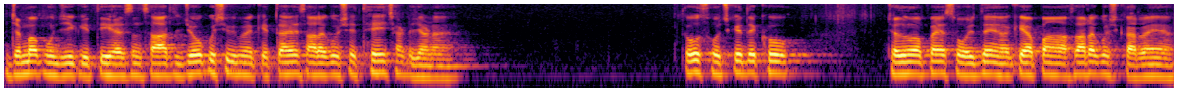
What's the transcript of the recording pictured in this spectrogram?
ਜਮਾ ਪੂੰਜੀ ਕੀਤੀ ਹੈ, ਸੰਸਾਰ 'ਚ ਜੋ ਕੁਝ ਵੀ ਮੈਂ ਕੀਤਾ ਹੈ, ਸਾਰਾ ਕੁਝ ਇੱਥੇ ਹੀ ਛੱਡ ਜਾਣਾ ਹੈ। ਤਾਂ ਉਹ ਸੋਚ ਕੇ ਦੇਖੋ, ਜਦੋਂ ਆਪਾਂ ਇਹ ਸੋਚਦੇ ਹਾਂ ਕਿ ਆਪਾਂ ਸਾਰਾ ਕੁਝ ਕਰ ਰਹੇ ਹਾਂ,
